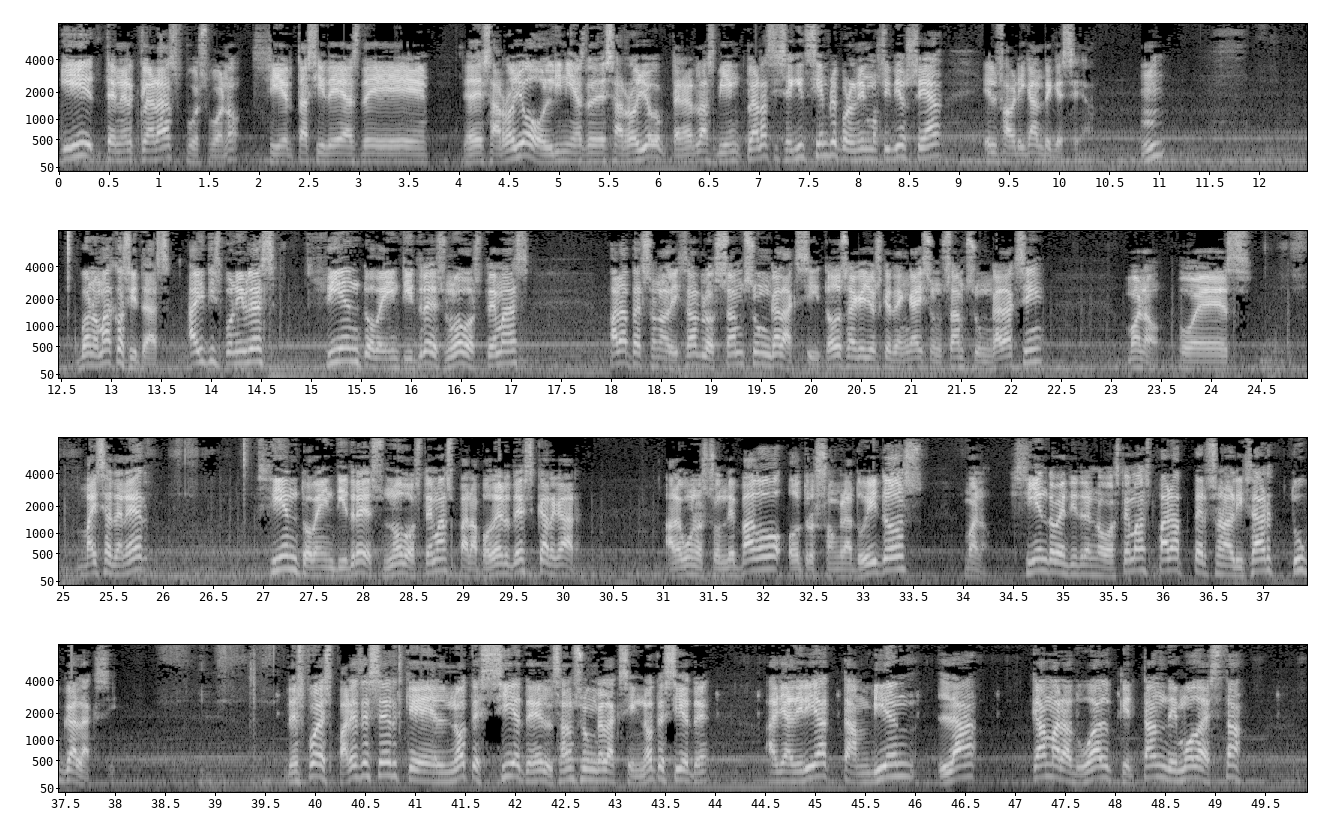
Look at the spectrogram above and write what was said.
y tener claras, pues bueno, ciertas ideas de, de desarrollo o líneas de desarrollo, tenerlas bien claras y seguir siempre por el mismo sitio, sea el fabricante que sea. ¿Mm? Bueno, más cositas. Hay disponibles 123 nuevos temas para personalizar los Samsung Galaxy. Todos aquellos que tengáis un Samsung Galaxy, bueno, pues vais a tener 123 nuevos temas para poder descargar. Algunos son de pago, otros son gratuitos. Bueno, 123 nuevos temas para personalizar tu Galaxy. Después, parece ser que el Note 7, el Samsung Galaxy Note 7, añadiría también la cámara dual que tan de moda está.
